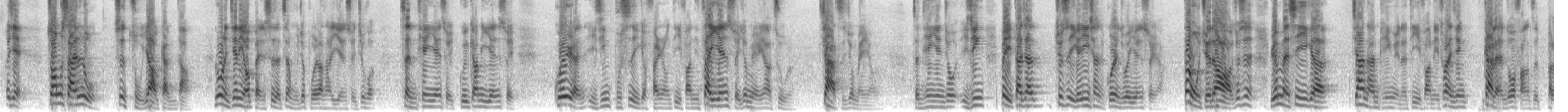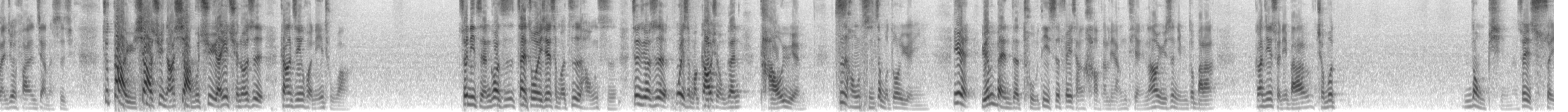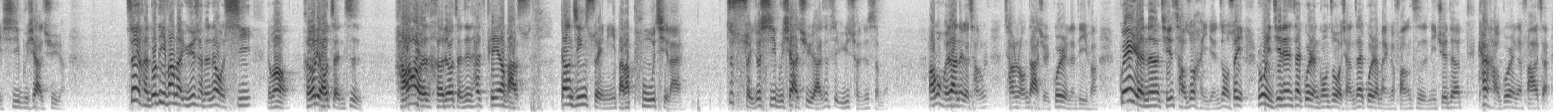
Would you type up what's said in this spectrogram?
而且中山路。是主要干道。如果你今天有本事的，政府就不会让它淹水。结果整天淹水，龟缸里淹水，归人已经不是一个繁荣地方，你再淹水就没人要住了，价值就没有了，整天淹就已经被大家就是一个印象，归人就会淹水啊。但我觉得哦，就是原本是一个嘉南平原的地方，你突然间盖了很多房子，本来就会发生这样的事情，就大雨下去，然后下不去啊，因为全都是钢筋混凝土啊，所以你只能够是再做一些什么滞洪池，这就是为什么高雄跟桃园滞洪池这么多的原因。因为原本的土地是非常好的良田，然后于是你们都把它钢筋水泥把它全部弄平了，所以水吸不下去啊。所以很多地方的愚蠢的那种溪有没有河流整治？好好的河流整治，它偏要把钢筋水泥把它铺起来，这水就吸不下去啊！这是愚蠢是什么？好，我们回到那个长长荣大学归仁的地方。归仁呢，其实炒作很严重，所以如果你今天在归仁工作，想在归仁买个房子，你觉得看好归仁的发展，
